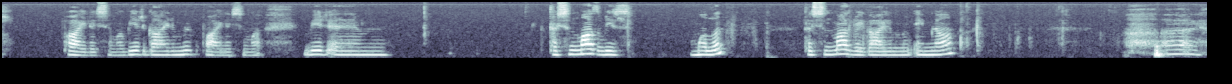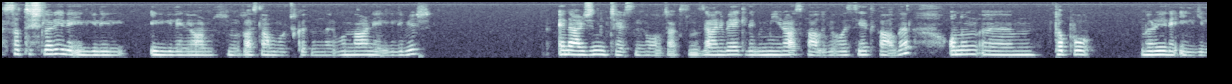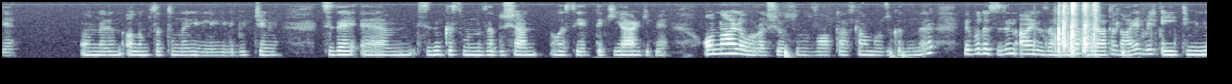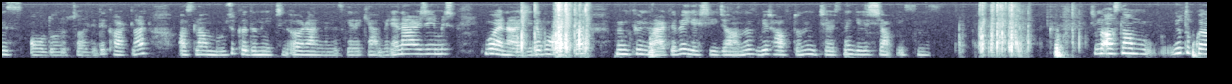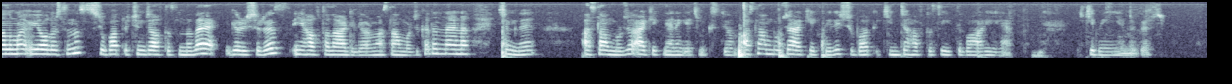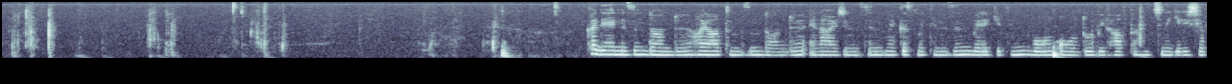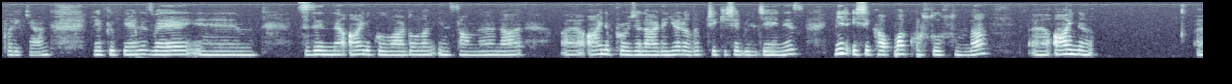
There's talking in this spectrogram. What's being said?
paylaşımı, bir gayrimülk paylaşımı, bir e, taşınmaz bir malın, taşınmaz bir gayrimülk emlakın e, satışları ile ilgili ilgileniyor musunuz Aslan Burcu kadınları? Bunlarla ilgili bir enerjinin içerisinde olacaksınız. Yani belki de bir miras kaldı, bir vasiyet kaldı. Onun e, tapuları ile ilgili, onların alım satımları ile ilgili bütçenin size e, sizin kısmınıza düşen vasiyetteki yer gibi onlarla uğraşıyorsunuz bu hafta Aslan Burcu kadınları ve bu da sizin aynı zamanda hayata dair bir eğitiminiz olduğunu söyledi kartlar. Aslan Burcu kadını için öğrenmeniz gereken bir enerjiymiş. Bu enerjiyi de bu hafta mümkün mertebe yaşayacağınız bir haftanın içerisine giriş yapmışsınız. Şimdi Aslan YouTube kanalıma üye olursanız Şubat 3. haftasında da görüşürüz. İyi haftalar diliyorum Aslan Burcu kadınlarına. Şimdi Aslan Burcu erkeklerine geçmek istiyorum. Aslan Burcu erkekleri Şubat 2. haftası itibariyle 2021. kaderinizin döndüğü, hayatınızın döndüğü, enerjinizin ve kısmetinizin, bereketinin bol olduğu bir haftanın içine giriş yapar iken rakipleriniz ve e, sizinle aynı kulvarda olan insanlarla e, aynı projelerde yer alıp çekişebileceğiniz bir işi kapmak hususunda e, aynı e,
